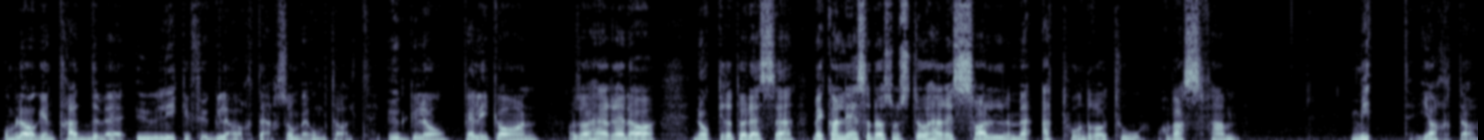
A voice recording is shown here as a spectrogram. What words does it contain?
om lag en 30 ulike fuglearter som er omtalt. Ugla, pelikan, altså her er det nokre av disse. Vi kan lese det som står her i Salme 102 og vers 5. Mitt hjerte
